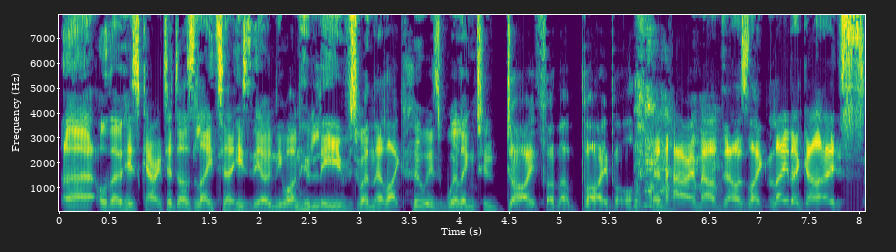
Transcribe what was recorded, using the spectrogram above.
Uh, although his character does later, he's the only one who leaves when they're like, "Who is willing to die for the Bible?" and Howie Mandel's like, "Later, guys."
